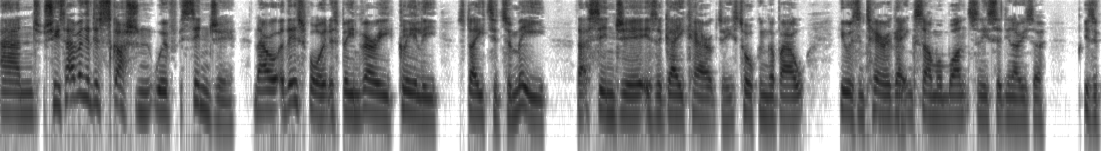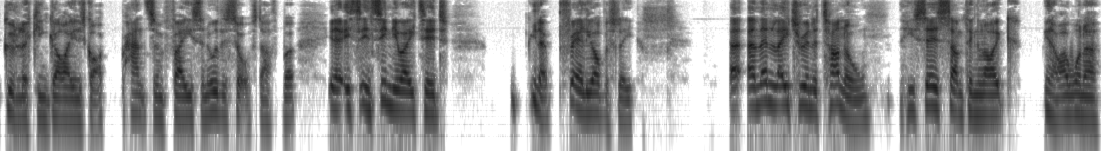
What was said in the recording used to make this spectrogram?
and she's having a discussion with Sinjir. Now at this point, it's been very clearly stated to me that Sinjir is a gay character. He's talking about he was interrogating someone once, and he said, you know, he's a he's a good looking guy and he's got a handsome face and all this sort of stuff. But you know, it's insinuated, you know, fairly obviously. Uh, and then later in the tunnel, he says something like, you know, I want to,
